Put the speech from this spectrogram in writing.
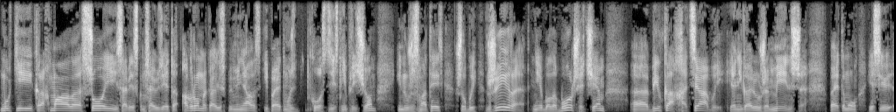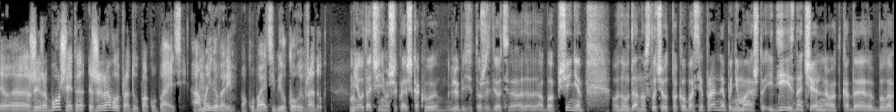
муки, крахмала, сои в Советском Союзе, это огромное количество применялось, и поэтому ГОСТ здесь ни при чем, и нужно смотреть, чтобы жира не было больше, чем э, белка, хотя бы, я не говорю уже меньше, поэтому если э, э жира больше, это жировой продукт покупаете, а мы говорим, покупайте белковый продукт. У меня уточнение, Маша Клавиш, как вы любите тоже сделать э, э, обобщение. Но в данном случае вот по колбасе, правильно я понимаю, что идея изначально, вот когда было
